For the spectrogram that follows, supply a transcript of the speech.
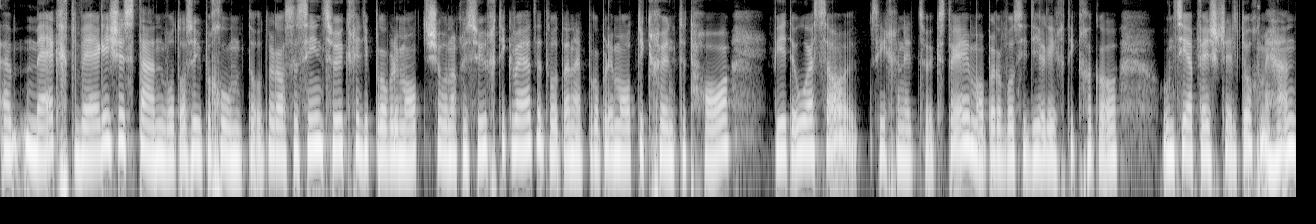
äh, merkt, wer ist es denn, wo das überkommt, oder? Also sind es wirklich die Problematischen, die nachher süchtig werden, die dann eine Problematik könnten haben, wie in den USA, sicher nicht so extrem, aber wo sie in die Richtung gehen kann. Und sie hat festgestellt, doch, wir haben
